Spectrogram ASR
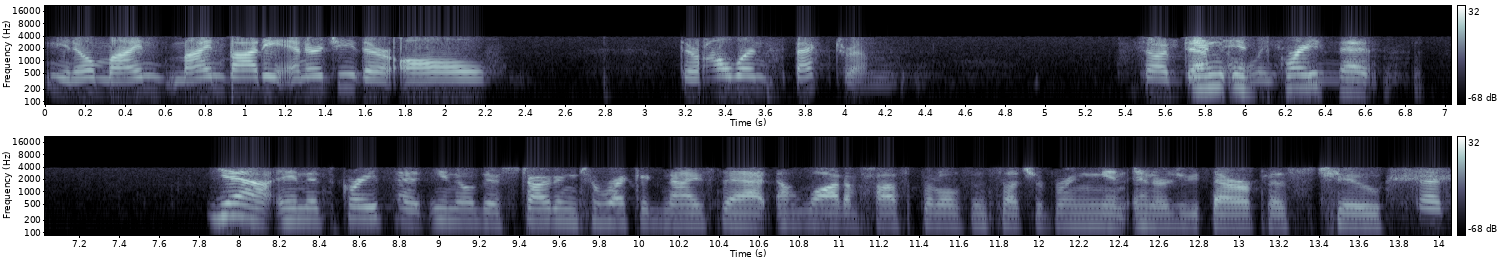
you know, mind, mind, body, energy, they're all, they're all one spectrum. So I've and definitely it's great seen that yeah, and it's great that you know they're starting to recognize that a lot of hospitals and such are bringing in energy therapists to That's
